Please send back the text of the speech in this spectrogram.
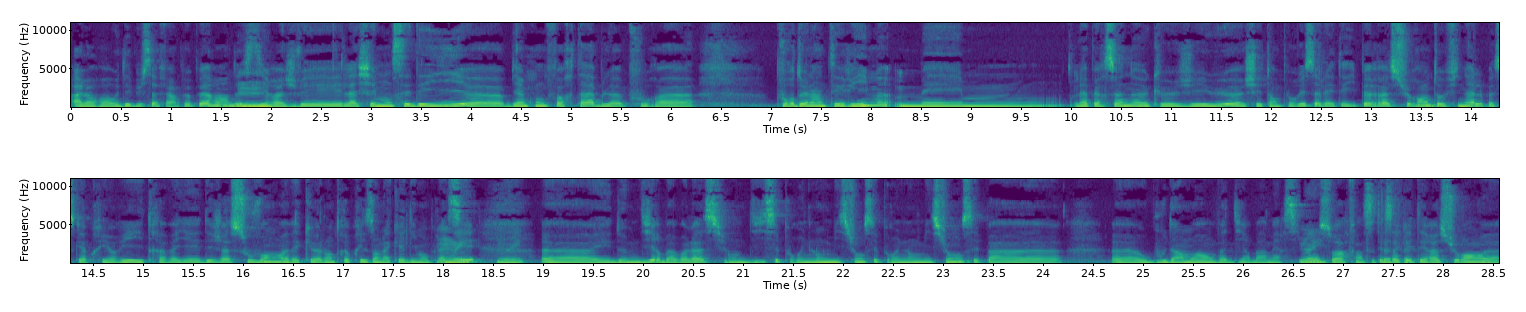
Alors au début, ça fait un peu peur hein, de se mm. dire je vais lâcher mon CDI euh, bien confortable pour euh, pour de l'intérim, mais hum, la personne que j'ai eue chez Temporis, elle a été hyper rassurante au final parce qu'a priori, il travaillait déjà souvent avec l'entreprise dans laquelle ils m'ont placé. et de me dire, bah voilà, si on dit c'est pour une longue mission, c'est pour une longue mission, c'est pas euh, au bout d'un mois, on va te dire bah merci, bonsoir. Enfin, c'était ça qui était rassurant. Euh,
